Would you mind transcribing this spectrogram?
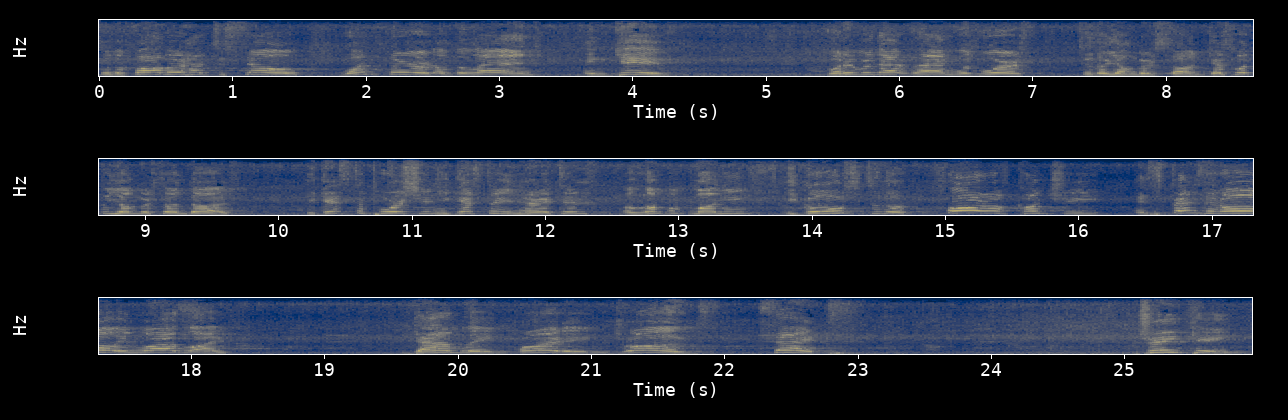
So the father had to sell one third of the land and give whatever that land was worth to the younger son. Guess what the younger son does? He gets the portion, he gets the inheritance, a lump of money, he goes to the far off country and spends it all in wildlife. Gambling, partying, drugs, sex, drinking,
